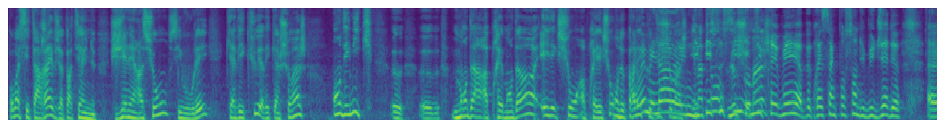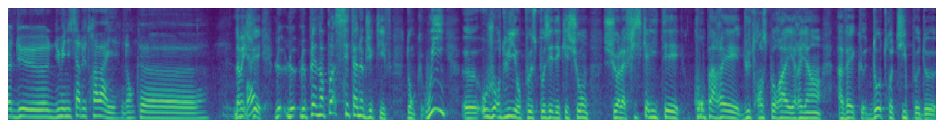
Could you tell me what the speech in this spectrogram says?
Pour moi, c'est un rêve. J'appartiens à une génération, si vous voulez, qui a vécu avec un chômage endémique, euh, euh, mandat après mandat, élection après élection, on ne parlait ah que mais du chômage. Une Et aussi le chômage, supprimer à peu près 5% du budget de, euh, du, du, ministère du Travail. Donc euh... Non mais le, plein emploi, c'est un objectif. Donc oui, euh, aujourd'hui, on peut se poser des questions sur la fiscalité comparée du transport aérien avec d'autres types de,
